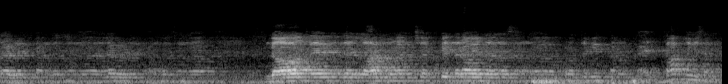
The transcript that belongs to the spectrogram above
लायब्ररीत काम सांगा लायब्ररीत काम सांगा. गावातल्या लहान मुलांच्या केंद्रावर जायला सांगा प्राथमिक काम काय काम तुम्ही सांगा.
